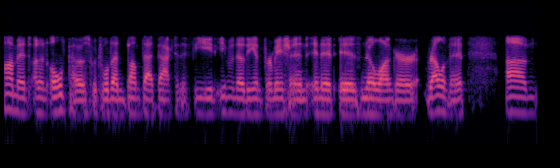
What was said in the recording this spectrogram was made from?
comment on an old post, which will then bump that back to the feed, even though the information in it is no longer relevant. Um,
